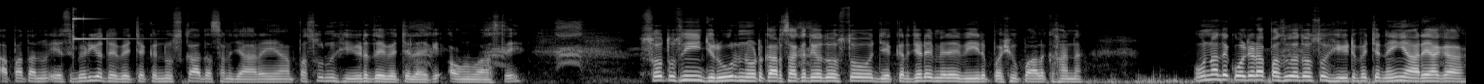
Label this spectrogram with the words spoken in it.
ਆਪਾਂ ਤੁਹਾਨੂੰ ਇਸ ਵੀਡੀਓ ਦੇ ਵਿੱਚ ਇੱਕ ਨੁਸਖਾ ਦੱਸਣ ਜਾ ਰਹੇ ਹਾਂ, ਪਸ਼ੂ ਨੂੰ ਹੀਟ ਦੇ ਵਿੱਚ ਲੈ ਕੇ ਆਉਣ ਵਾਸਤੇ। ਸੋ ਤੁਸੀਂ ਜਰੂਰ ਨੋਟ ਕਰ ਸਕਦੇ ਹੋ ਦੋਸਤੋ, ਜੇਕਰ ਜਿਹੜੇ ਮੇਰੇ ਵੀਰ ਪਸ਼ੂ ਪਾਲਕ ਹਨ, ਉਹਨਾਂ ਦੇ ਕੋਲ ਜਿਹੜਾ ਪਸ਼ੂ ਹੈ ਦੋਸਤੋ, ਹੀਟ ਵਿੱਚ ਨਹੀਂ ਆ ਰਿਹਾਗਾ।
